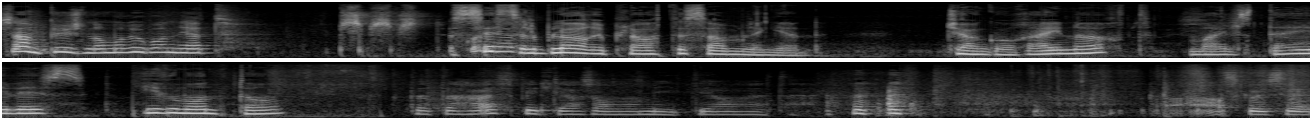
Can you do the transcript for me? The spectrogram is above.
Sandpus, nå må du gå ned. Pst, pst, pst. Sissel blar i platesamlingen. Django Reinhardt, Miles Davis, Yves Monton. Dette her spilte jeg sammen med Mitya, vet du. ja, skal vi se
